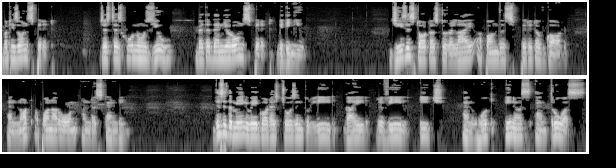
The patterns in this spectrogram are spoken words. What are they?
but His own Spirit? Just as who knows you better than your own spirit within you. Jesus taught us to rely upon the Spirit of God and not upon our own understanding. This is the main way God has chosen to lead, guide, reveal, teach, and work in us and through us.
